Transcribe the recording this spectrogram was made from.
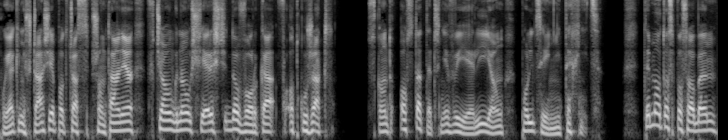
Po jakimś czasie podczas sprzątania wciągnął sierść do worka w odkurzaczu, skąd ostatecznie wyjęli ją policyjni technicy. Tym oto sposobem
